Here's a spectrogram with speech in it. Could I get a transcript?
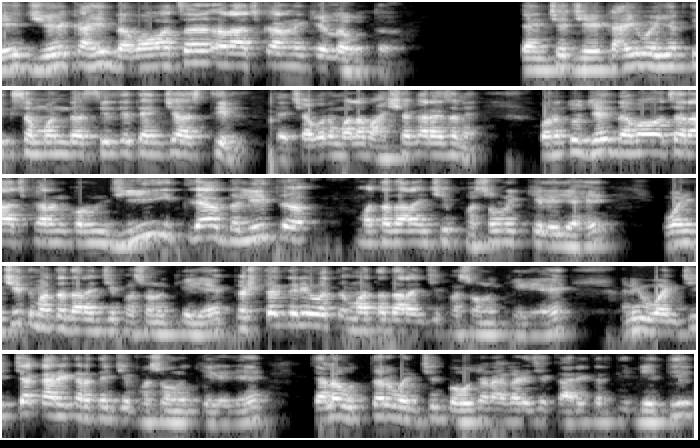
हे जे काही दबावाचं राजकारण केलं होतं त्यांचे जे काही वैयक्तिक संबंध असतील ते त्यांचे असतील. त्याच्यावर मला भाष्य करायचं नाही. परंतु जे दबावाचं राजकारण करून जी इथल्या दलित मतदारांची फसवणूक केलेली आहे वंचित मतदारांची फसवणूक केली आहे कष्टकरी मतदारांची फसवणूक केली आहे आणि वंचितच्या कार्यकर्त्यांची फसवणूक केलेली आहे त्याला उत्तर वंचित बहुजन आघाडीचे कार्यकर्ते देतील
